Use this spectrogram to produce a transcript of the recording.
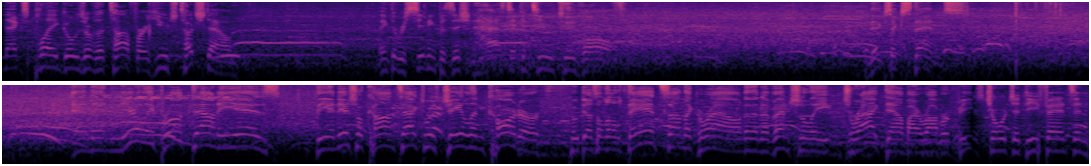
Next play goes over the top for a huge touchdown. I think the receiving position has to continue to evolve. Nix extends. And then nearly brought down he is. The initial contact was Jalen Carter, who does a little dance on the ground and then eventually dragged down by Robert B. Georgia defense and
